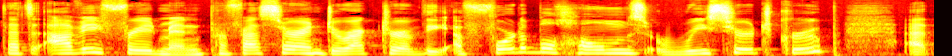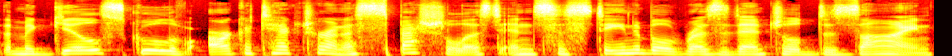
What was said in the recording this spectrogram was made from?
That's Avi Friedman, professor and director of the Affordable Homes Research Group at the McGill School of Architecture and a specialist in sustainable residential design.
